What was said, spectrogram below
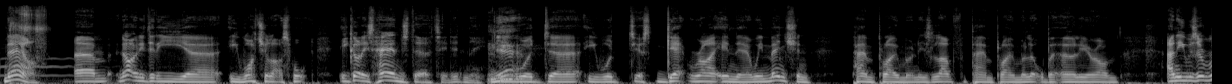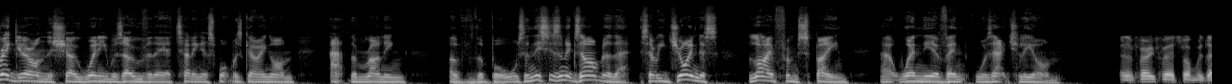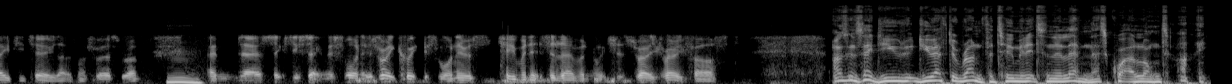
Now, um, not only did he uh, he watch a lot of sport, he got his hands dirty, didn't he? Yeah. He would uh, he would just get right in there. We mentioned Pamplona and his love for Pamplona a little bit earlier on, and he was a regular on the show when he was over there, telling us what was going on at the running of the bulls. And this is an example of that. So he joined us live from Spain uh, when the event was actually on. The very first one was 82. That was my first run. And uh, 62nd this morning. It was very quick this morning. It was 2 minutes 11, which is very, very fast. I was going to say, do you do you have to run for two minutes and eleven? That's quite a long time.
